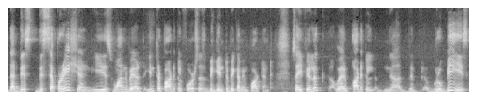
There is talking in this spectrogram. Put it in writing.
that this, this separation is one where interparticle forces begin to become important. So if you look where particle, uh, group B is,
